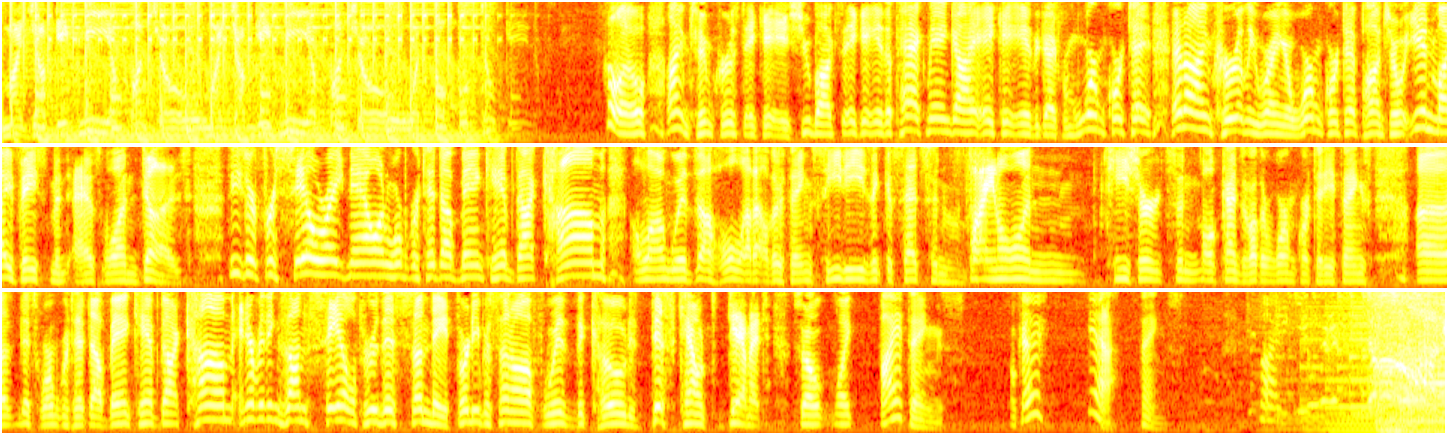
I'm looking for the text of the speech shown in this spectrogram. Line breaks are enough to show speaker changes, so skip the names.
My job gave me a poncho. My job gave me
Hello, I'm Tim Christ, aka Shoebox, aka the Pac-Man guy, aka the guy from Worm Quartet, and I'm currently wearing a Worm Quartet poncho in my basement, as one does. These are for sale right now on wormquartet.bandcamp.com, along with a whole lot of other things, CDs and cassettes and vinyl and t-shirts and all kinds of other Worm Quartet things. Uh, it's wormquartet.bandcamp.com, and everything's on sale through this Sunday, 30% off with the code DISCOUNT, damn it. So, like, buy things. Okay? Yeah, things. Bye.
